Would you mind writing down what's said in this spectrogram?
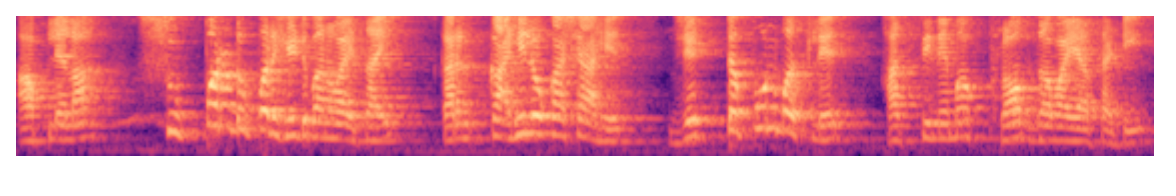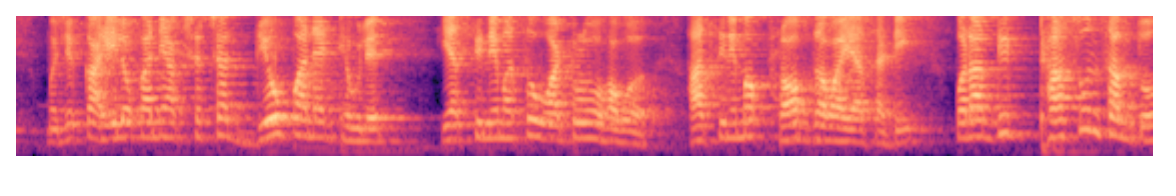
आपल्याला सुपर डुपर हिट बनवायचा आहे. कारण काही लोक असे आहेत जे टपून बसलेत हा सिनेमा फ्लॉप जावा यासाठी. म्हणजे काही लोकांनी अक्षरशः देव पाण्यात ठेवलेत. या सिनेमाचं वाटोळं व्हावं. हा सिनेमा फ्लॉप जावा यासाठी. पण अगदी ठासून सांगतो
